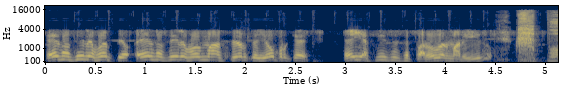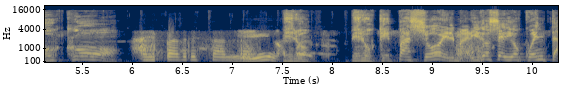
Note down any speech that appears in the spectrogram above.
Eso sí le fue peor, eso sí le fue más peor que yo, porque ella sí se separó del marido. ¿A poco? Ay, Padre Santo. Sí, no, Pero, pero ¿qué pasó? ¿El marido se dio cuenta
